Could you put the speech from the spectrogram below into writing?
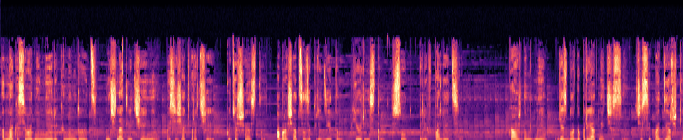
Однако сегодня не рекомендуется начинать лечение, посещать врачей, путешествовать, обращаться за кредитом к юристам, в суд или в полицию – в каждом дне есть благоприятные часы, часы поддержки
